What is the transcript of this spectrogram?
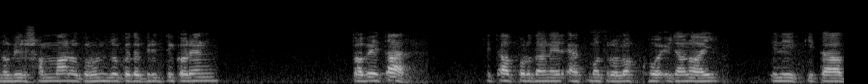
নবীর সম্মান ও গ্রহণযোগ্যতা বৃদ্ধি করেন। তবে তার কিতাব প্রদানের একমাত্র লক্ষ্য এটা নয়, তিনি কিতাব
